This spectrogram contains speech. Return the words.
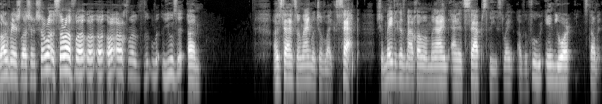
Saraf uh, uh, uh, use it. Um, understand a language of like sap. Shemay and it saps the strength of the food in your stomach.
